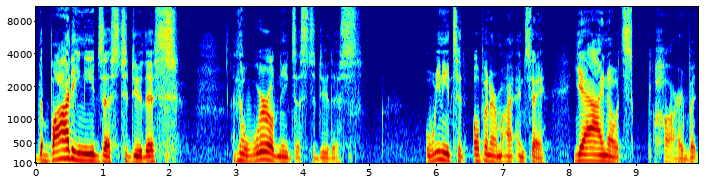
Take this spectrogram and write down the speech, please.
the body needs us to do this, and the world needs us to do this. We need to open our mind and say, Yeah, I know it's hard, but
